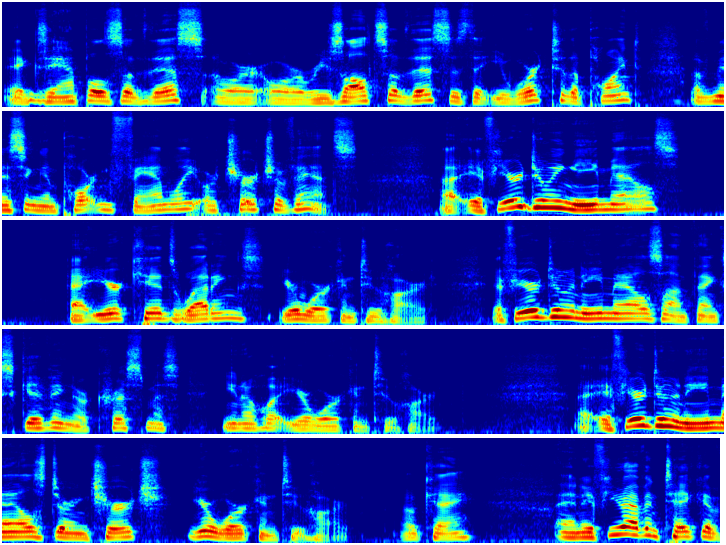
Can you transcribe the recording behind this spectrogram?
Examples of this or, or results of this is that you work to the point of missing important family or church events. Uh, if you're doing emails at your kids' weddings, you're working too hard. If you're doing emails on Thanksgiving or Christmas, you know what? You're working too hard. Uh, if you're doing emails during church, you're working too hard. Okay? And if you haven't take a,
